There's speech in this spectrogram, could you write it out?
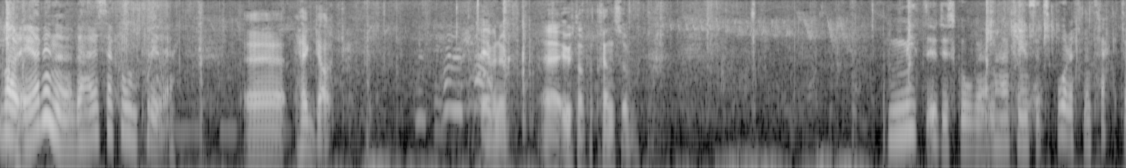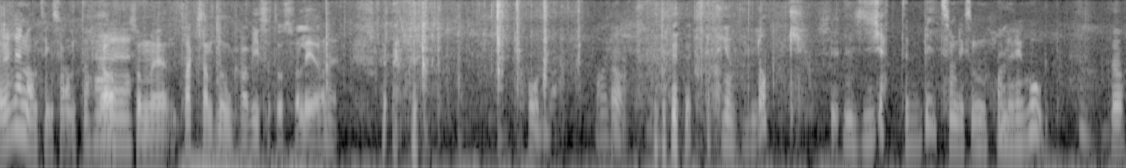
Var är vi nu? Det här är sektion tre. Eh, Häggarp är vi nu, eh, utanför Trensum. Mitt ute i skogen. Här finns ett spår efter en traktor eller någonting sånt. Och här... Ja, som eh, tacksamt nog har visat oss vad leran är. Ett helt block. En jättebit som liksom håller ihop. Ja,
